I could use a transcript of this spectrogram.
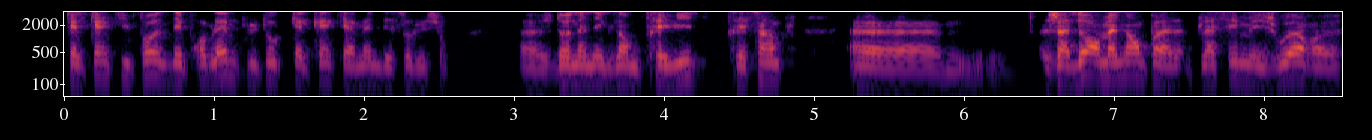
quelqu'un qui pose des problèmes plutôt que quelqu'un qui amène des solutions. je donne un exemple très vite, très simple. J'adore maintenant placer mes joueurs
